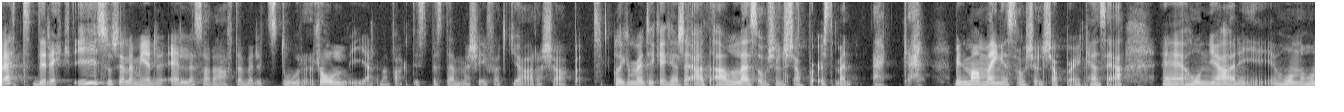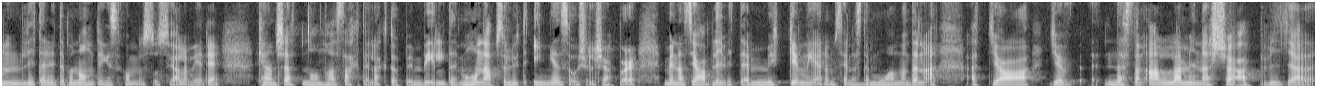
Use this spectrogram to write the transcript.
öppet direkt i sociala medier eller så har det haft en väldigt stor roll i att man faktiskt bestämmer sig för att göra köpet. Och då kan man ju tycka kanske att alla är social shoppers, men äcke. Min mamma är ingen social shopper kan jag säga. Eh, hon, gör, hon, hon litar inte på någonting som kommer på sociala medier. Kanske att någon har sagt eller lagt upp en bild. Men hon är absolut ingen social shopper. Medan jag har blivit det mycket mer de senaste månaderna. Att jag gör nästan alla mina köp via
